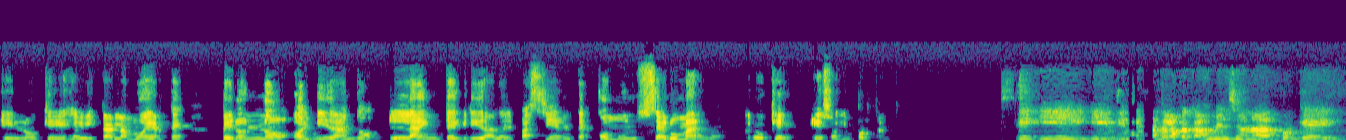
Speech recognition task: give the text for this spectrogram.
en lo que es evitar la muerte, pero no olvidando la integridad del paciente como un ser humano. Creo que eso es importante. Sí, y, me encanta lo que acabas de mencionar porque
